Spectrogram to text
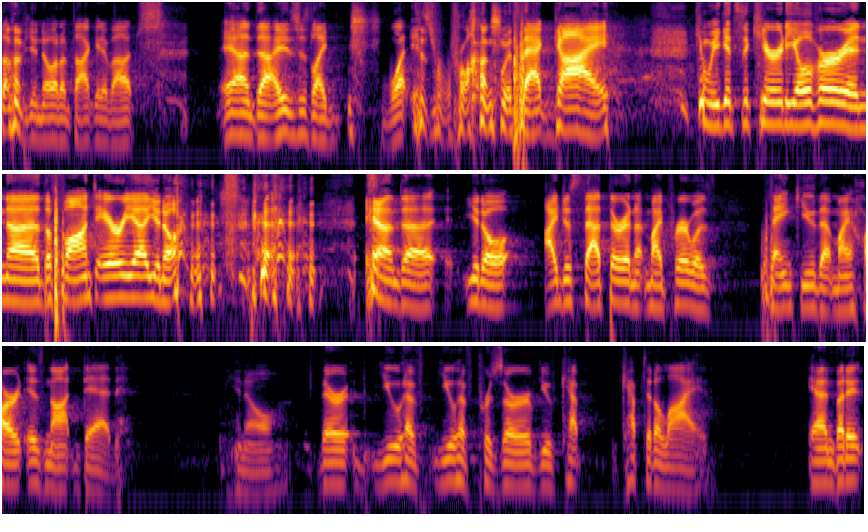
Some of you know what I'm talking about. And uh, was just like, what is wrong with that guy? Can we get security over in uh, the font area, you know? and, uh, you know, I just sat there and my prayer was, thank you that my heart is not dead. You know, there, you, have, you have preserved, you've kept, kept it alive. And, but it,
